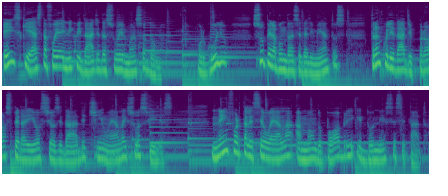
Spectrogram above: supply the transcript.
Eis que esta foi a iniquidade da sua irmã Sodoma: orgulho, superabundância de alimentos, tranquilidade próspera e ociosidade tinham ela e suas filhas. Nem fortaleceu ela a mão do pobre e do necessitado.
